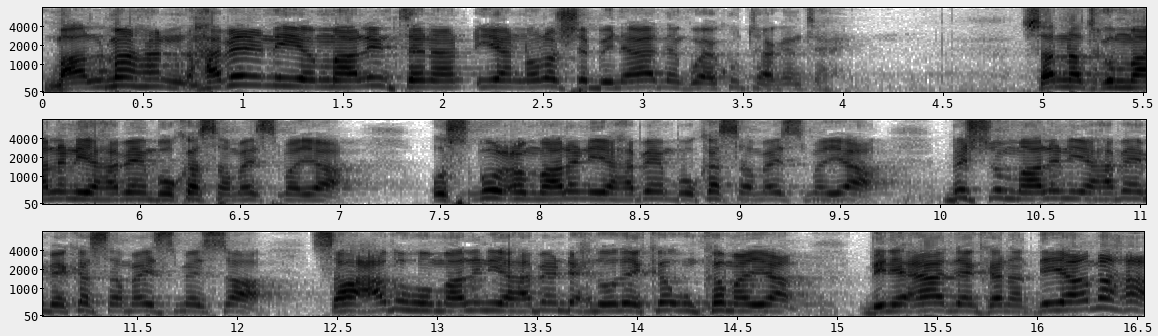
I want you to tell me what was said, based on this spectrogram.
maalmahan habeen iyo maalintana iyo nolosha bini aadamku ay ku taagan tahay. Sanadku maalin iyo habeen buu ka samaysmayaa. Usbuucu maalin iyo habeen buu ka samaysmayaa. Bishu maalin iyo habeen bay ka samaysmaysaa. Saacaduhu maalin iyo habeen dhexdooday ka unkamayaan. Bini aadankana qiyaamaha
